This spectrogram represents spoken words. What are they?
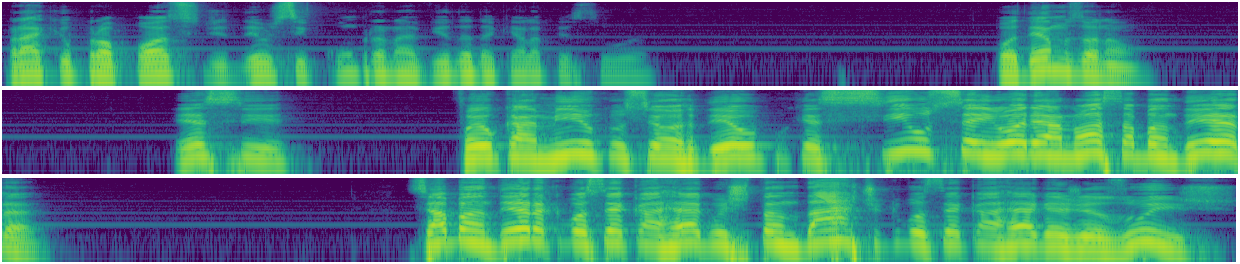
para que o propósito de Deus se cumpra na vida daquela pessoa. Podemos ou não? Esse foi o caminho que o Senhor deu, porque se o Senhor é a nossa bandeira, se a bandeira que você carrega, o estandarte que você carrega é Jesus,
